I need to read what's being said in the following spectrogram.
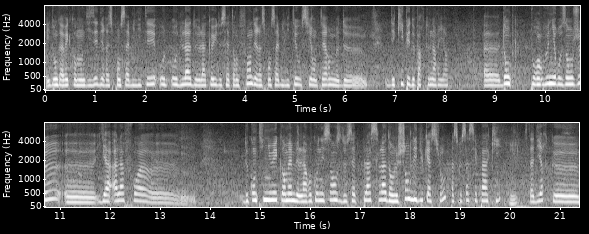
et donc avec, comme on disait, des responsabilités au-delà de l'accueil de cet enfant, des responsabilités aussi en termes d'équipe et de partenariat. Euh, donc pour en revenir aux enjeux, euh, il y a à la fois euh, de continuer quand même la reconnaissance de cette place-là dans le champ de l'éducation, parce que ça, c'est pas acquis. C'est-à-dire que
